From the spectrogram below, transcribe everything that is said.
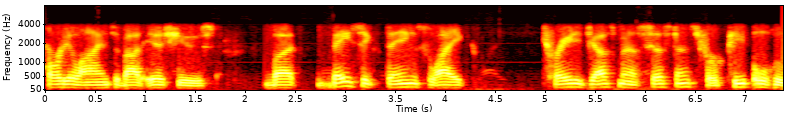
party lines about issues, but basic things like trade adjustment assistance for people who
